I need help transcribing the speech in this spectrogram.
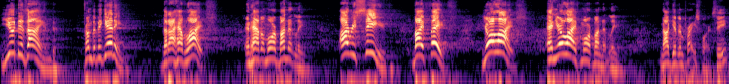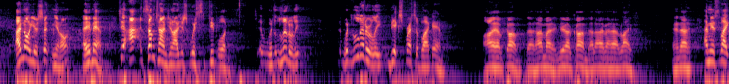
You designed from the beginning that I have life and have it more abundantly. I receive by faith your life and your life more abundantly. Now give him praise for it. See? I know you're sitting, you know. Amen. See, I, sometimes, you know, I just wish people would, would literally would literally be expressive like I am. I have come that I might, you have come that I might have life. And that, I mean, it's like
